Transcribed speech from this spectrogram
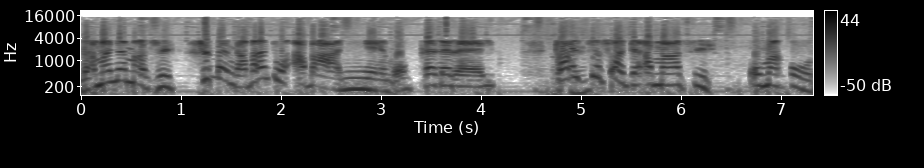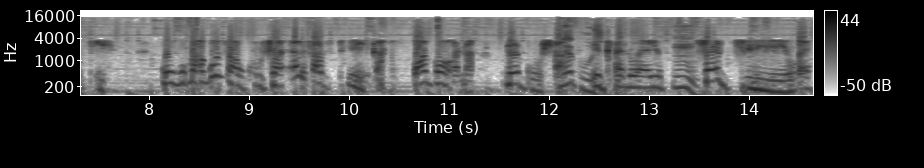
ngamanye amazwi sibe ngabantu abanye ngokupheleleyo. Xa ityiswa ke amasi umakoti ukuba kuzawukhutshwa elisa siphika kwakhona kule gusha Le gusha. ixhelweyo Mm. sejiwe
